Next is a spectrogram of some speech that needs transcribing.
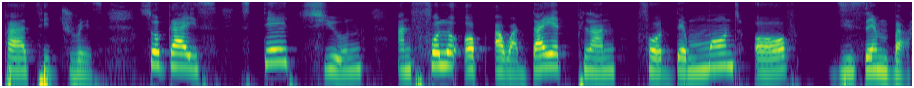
party dress. So, guys, stay tuned and follow up our diet plan for the month of December.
